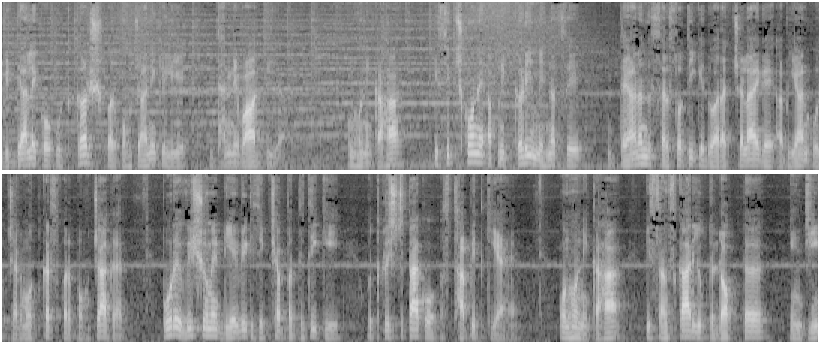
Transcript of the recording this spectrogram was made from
विद्यालय को उत्कर्ष पर पहुँचाने के लिए धन्यवाद दिया। उन्होंने कहा कि शिक्षकों ने अपनी कड़ी मेहनत से दयानंद सरस्वती के द्वारा चलाए गए अभियान को चरमोत्कर्ष पर पहुंचाकर पूरे विश्व में डीएवी की शिक्षा पद्धति की उत्कृष्टता को स्थापित किया है। उन्होंने कहा कि संस्कार युक्त डॉक्टर, इंजीनियर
